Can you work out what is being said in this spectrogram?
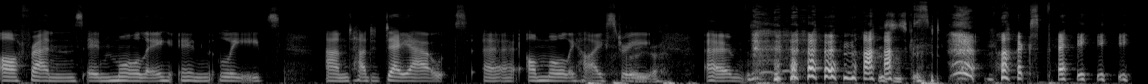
our friends in Morley in Leeds and had a day out uh, on Morley High Oh, Street. yeah. Um, This is good. Max paid,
